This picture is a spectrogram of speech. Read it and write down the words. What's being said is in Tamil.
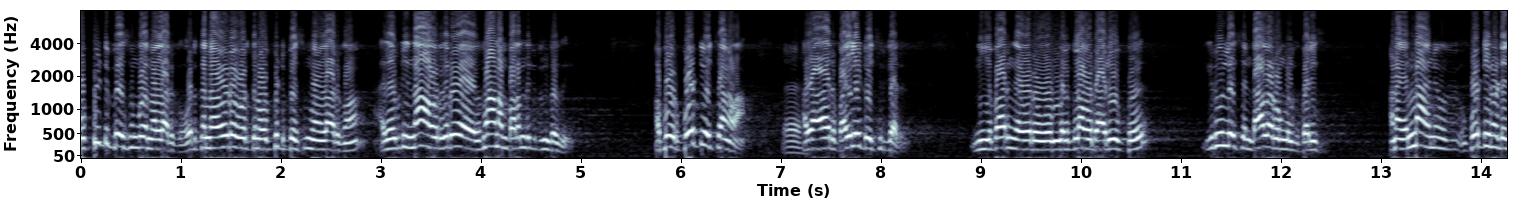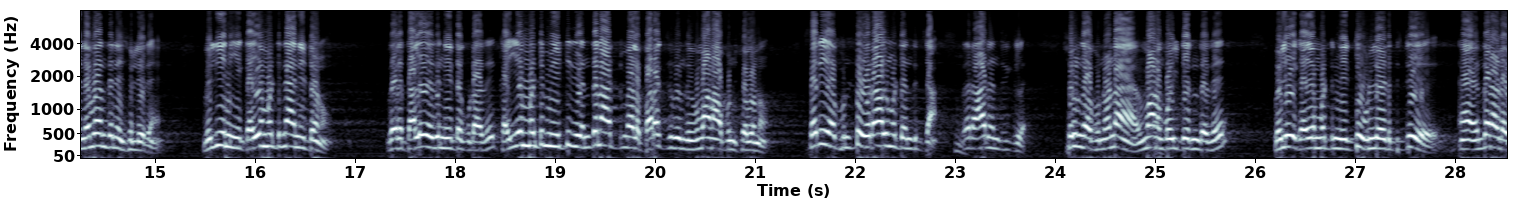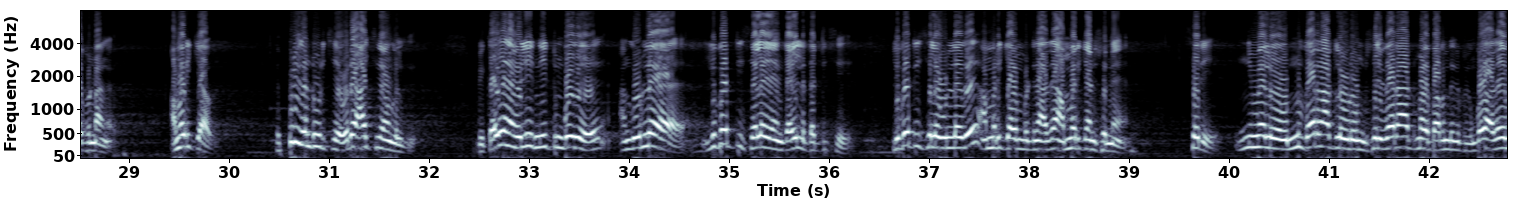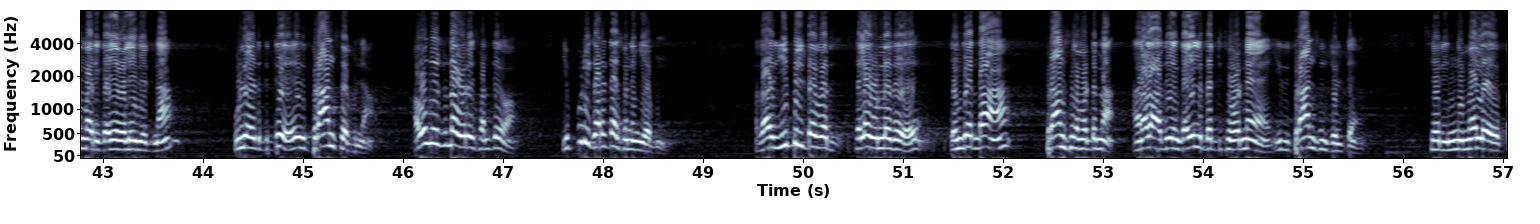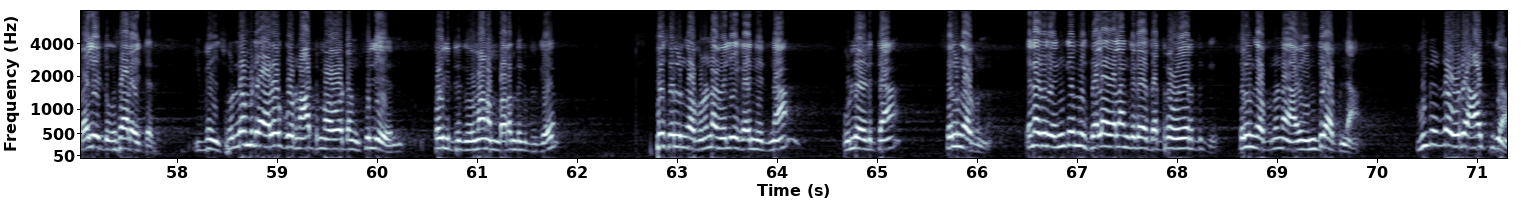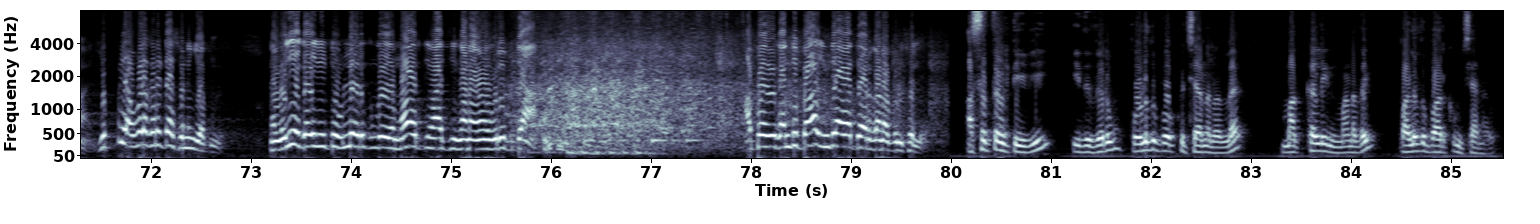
ஒப்பிட்டு பேசும்போது நல்லா இருக்கும் ஒருத்தனோட ஒருத்தனை ஒப்பிட்டு பேசும்போது நல்லா இருக்கும் அது எப்படின்னா ஒரு தடவை விமானம் பறந்துகிட்டு இருந்தது. அப்போ ஒரு போட்டி வச்சாங்களாம். அது ஆறு பைலட் வச்சிருக்காரு. நீங்க பாருங்க ஒரு உங்களுக்குலாம் ஒரு அறிவிப்பு. இருபது லட்சம் டாலர் உங்களுக்கு பரிசு. ஆனா என்ன போட்டியினுடைய நிபந்தனை சொல்லிடுறேன். வெளியே நீங்க கையை மட்டும் தான் நீட்டணும். வேற தலையை எதுவும் நீட்டக்கூடாது. கையை மட்டும் நீட்டி இது எந்த நாட்டு மேல பறக்குது இந்த விமானம் அப்படின்னு சொல்லணும். சரி அப்படின்ட்டு ஒரு ஆள் மட்டும் எந்திரிச்சான். வேற யாரும் எந்திரிக்கல. சொல்லுங்க அப்படின்னோடனே விமானம் போயிட்டே இருந்தது. வெளியே கையை மட்டும் நீட்டி உள்ள எடுத்துட்டு "அஹ், எந்த நாடு அப்படின்னாங்க? அமெரிக்காவில் எப்படி கண்டுபிடிச்ச ஒரே ஆச்சரியம் அவங்களுக்கு. இப்படி கையை நான் வெளியே நீட்டும் போது அங்கே உள்ள லிபர்ட்டி சிலை என் கையில் தட்டுச்சு. லிபர்ட்டி சிலை உள்ளது அமெரிக்காவில் மட்டும்தான். அதே அமெரிக்கான்னு சொன்னேன். சரி இனிமேல் இன்னும் வேறு நாட்டில் விடுவோம் சரி வேறு நாட்டு மேலே பறந்துக்கிட்டு இருக்கும்போது அதே மாதிரி கையை வெளியே நீட்டினா உள்ளே எடுத்துகிட்டு இது பிரான்ஸ் அப்படின்னா. அவங்களுக்குன்னா ஒரே சந்தேகம்? எப்படி கரெக்டாக சொன்னீங்க அப்படின்னு. அதாவது ஈபிள் டவர் சிலை உள்ளது எங்கேருந்தா பிரான்ஸில் மட்டும்தான். அதனால் அது என் கையில் தட்டிச்ச உடனே இது பிரான்ஸ்னு சொல்லிட்டேன். சரி இனிமேல் பைலட் உஷாராயிட்டார். இவன் சொல்ல முடியாத அளவுக்கு ஒரு நாட்டு மாவட்டம் சொல்லி போய்கிட்டு இருக்கு விமானம் பறந்துக்கிட்டு இருக்கு. இப்போ சொல்லுங்க அப்படின்னு நான் வெளியே கை உள்ளே எடுத்தேன். சொல்லுங்க அப்படின்னு. ஏன்னா அது எங்கேயுமே சிலை இதெல்லாம் கிடையாது தட்டுற உயரத்துக்கு. சொல்லுங்க அப்படின்னு அவன் இந்தியா அப்படின்னா. இவங்களுக்கு ஒரே ஆச்சரியம். எப்படி அவ்வளோ கரெக்டாக சொன்னீங்க அப்படின்னு. நான் வெளியே கை நீட்டு உள்ளே இருக்கும்போது மோதிரத்தையும் வாச்சிங்கான அவன் உரிப்பிட்டான். அப்போ இது கண்டிப்பாக இந்தியாவாக இருக்கணும் அப்படின்னு சொல்லி. அசத்தல் டிவி இது வெறும் பொழுதுபோக்கு சேனல் அல்ல மக்களின் மனதை பழுது பார்க்கும் சேனல்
